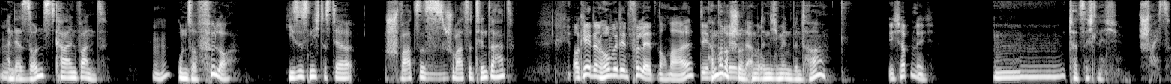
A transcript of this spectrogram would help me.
an der sonst kahlen Wand. Mhm. Unser Füller, hieß es nicht, dass der schwarzes, Mhm. schwarze Tinte hat? Okay, dann holen wir den Füller jetzt nochmal. Den haben wir doch schon, ja haben wir den nicht im Inventar? Ich hab nicht. Äh, tatsächlich. Scheiße.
